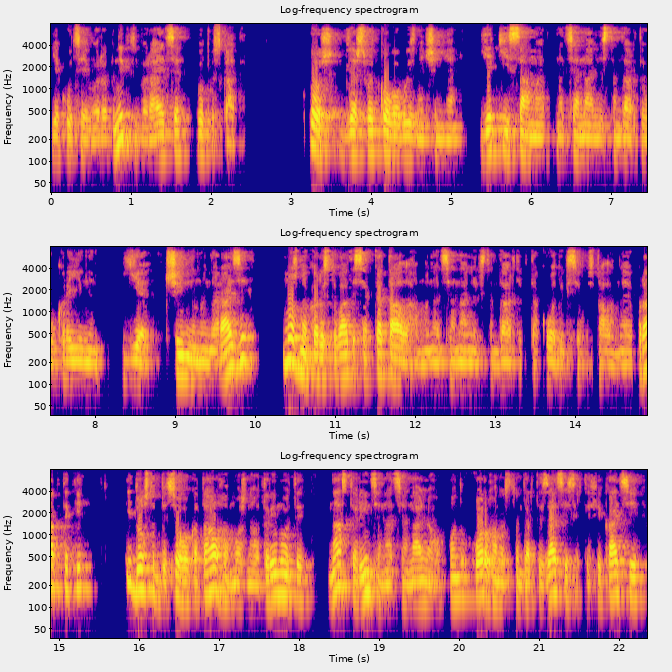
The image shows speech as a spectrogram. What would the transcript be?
яку цей виробник збирається випускати. Тож, для швидкого визначення, які саме національні стандарти України є чинними наразі, можна користуватися каталогами національних стандартів та кодексів усталеної практики, і доступ до цього каталога можна отримувати на сторінці Національного органу стандартизації сертифікації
